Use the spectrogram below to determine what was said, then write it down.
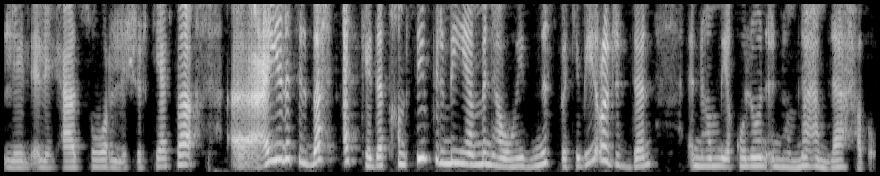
للإلحاد صور للشركات فعينة البحث أكدت 50% منها وهي نسبة كبيرة جدا أنهم يقولون أنهم نعم لاحظوا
